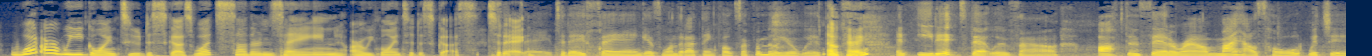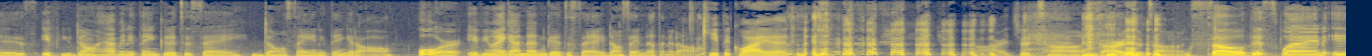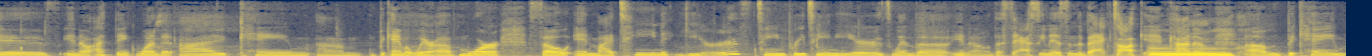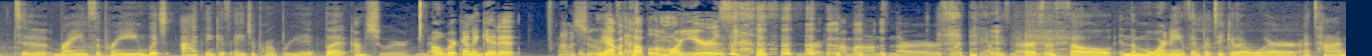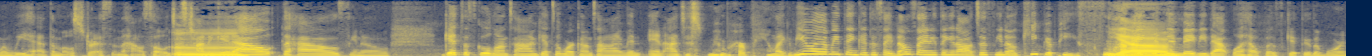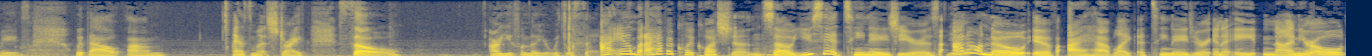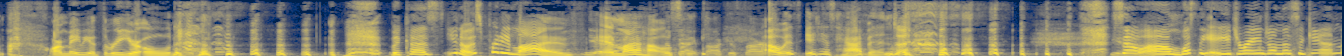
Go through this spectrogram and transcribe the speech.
what are we going to discuss? What Southern saying are we going to discuss today? Today, today's saying is one that I think folks are familiar with. Okay. It's a- an edict that was uh, often said around my household, which is if you don't have anything good to say, don't say anything at all. Or if you ain't got nothing good to say, don't say nothing at all. Keep it quiet. guard your tongue, guard your tongue. So this one is, you know, I think one that I came um, became aware of more so in my teen years, teen preteen years, when the you know the sassiness and the back talking kind of um, became to reign supreme, which I think is age appropriate. But I'm sure you know, oh, we're going to get it. I'm sure We have a couple of more years. worked my mom's nerves, worked the family's nerves. And so in the mornings in particular were a time when we had the most stress in the household, just trying to get out the house, you know, get to school on time, get to work on time. And, and I just remember her being like, if you don't have anything good to say, don't say anything at all. Just, you know, keep your peace. right? Yeah. And then maybe that will help us get through the mornings without um, as much strife. So are you familiar with this saying? I am, but I have a quick question. So you said teenage years. I don't know if I have like a teenager and an eight, nine year old, or maybe a three year old. because, you know, it's pretty live at my house. Oh, it, it has happened. So, um, what's the age range on this again?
